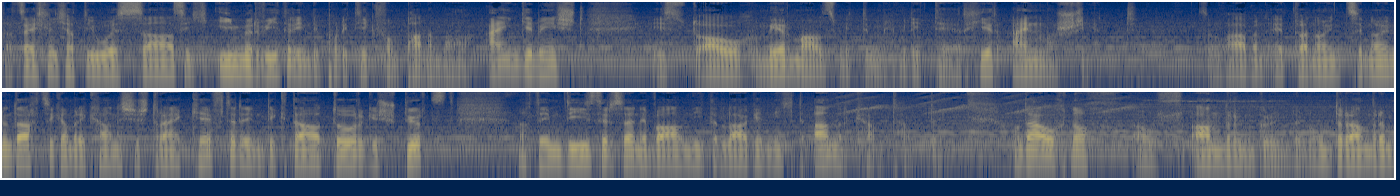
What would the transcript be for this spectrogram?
Tatsächlich hat die USA sich immer wieder in die Politik von Panama eingemischt, ist auch mehrmals mit dem Militär hier einmarschiert. So haben etwa 1989 amerikanische Streitkräfte den Diktator gestürzt, nachdem dieser seine Wahlniederlage nicht anerkannt hatte. Und auch noch aus anderen Gründen. Unter anderem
